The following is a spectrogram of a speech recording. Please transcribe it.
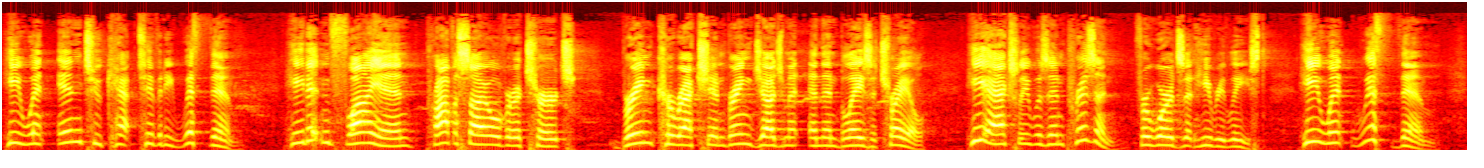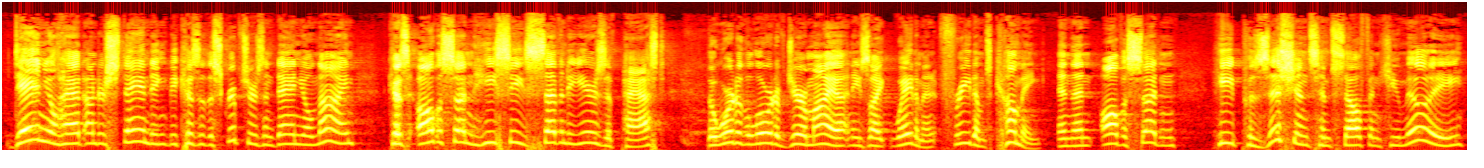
he went into captivity with them. He didn't fly in, prophesy over a church, bring correction, bring judgment, and then blaze a trail. He actually was in prison for words that he released. He went with them. Daniel had understanding because of the scriptures in Daniel 9, because all of a sudden he sees 70 years have passed, the word of the Lord of Jeremiah, and he's like, wait a minute, freedom's coming. And then all of a sudden he positions himself in humility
